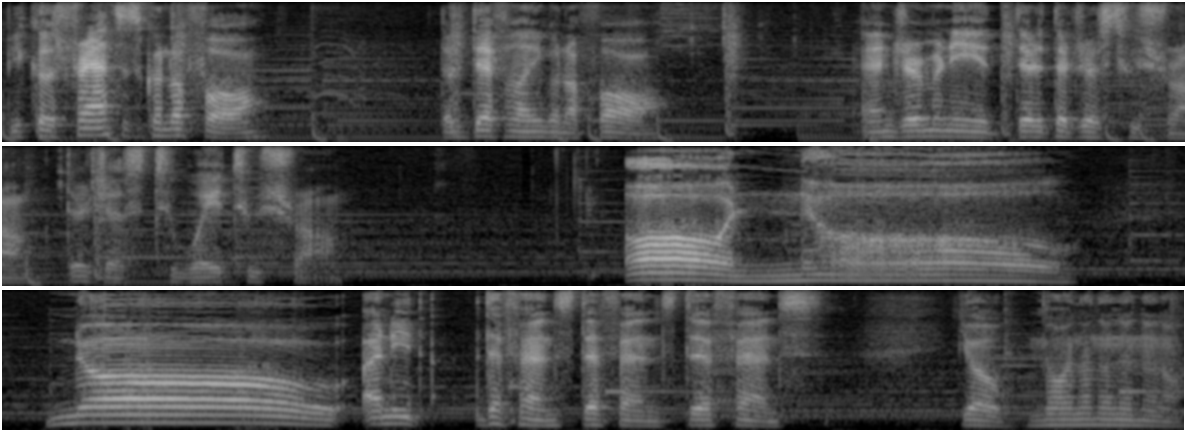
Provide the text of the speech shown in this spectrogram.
Because France is gonna fall. They're definitely gonna fall. And Germany, they're, they're just too strong. They're just too way too strong. Oh no! No! I need defense, defense, defense. Yo, no, no, no, no, no, no.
